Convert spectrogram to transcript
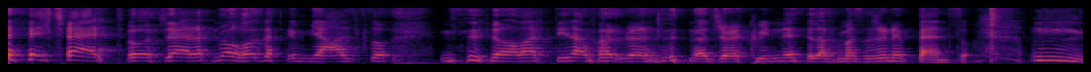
certo, cioè la prima cosa che mi alzo la mattina guardo una drag queen della prima stagione e penso, "Mm,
